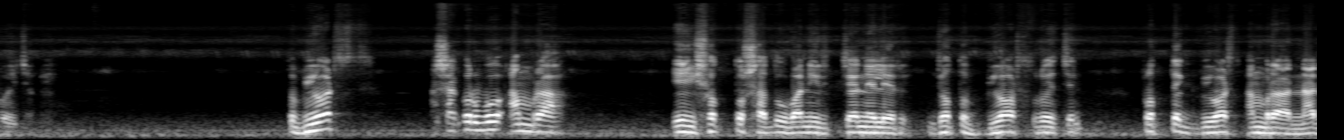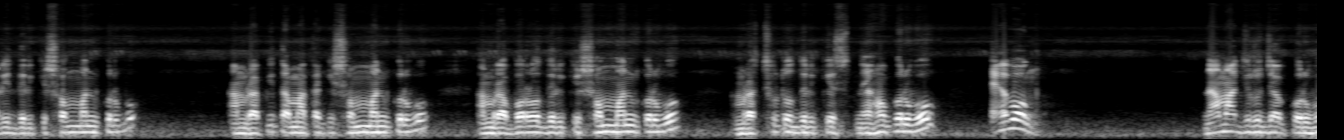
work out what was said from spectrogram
হয়ে যাবে। তো ভিউয়ার্স আশা করব আমরা এই সত্য সাধু বাণীর চ্যানেলের যত ভিউয়ার্স রয়েছেন, প্রত্যেক ভিউয়ার্স আমরা নারীদেরকে সম্মান করব, আমরা পিতামাতাকে সম্মান করব আমরা বড়দেরকে সম্মান করব, আমরা ছোটদেরকে স্নেহ করব এবং নামাজ রোজা করব।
